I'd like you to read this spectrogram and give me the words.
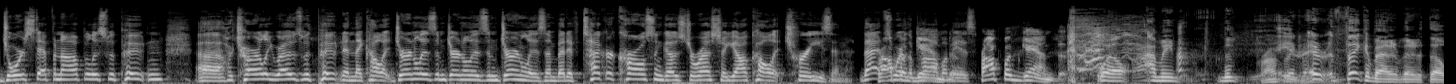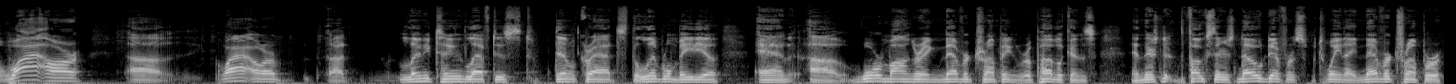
George Stephanopoulos with Putin, uh, Charlie Rose with Putin, and they call it journalism, journalism, journalism. But if Tucker Carlson goes to Russia, y'all call it treason. That's where the problem is. Propaganda. Well, I mean, the, eh, think about it a minute though. Why are uh, why are uh, Looney Tune leftist Democrats, the liberal media, and uh, warmongering, never Trumping Republicans? And there's no- folks, there's no difference between a never Trumper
